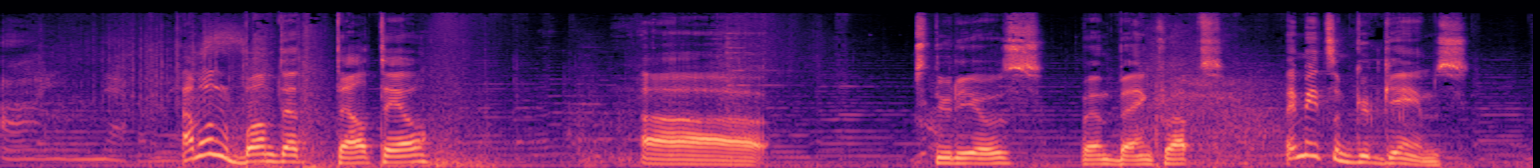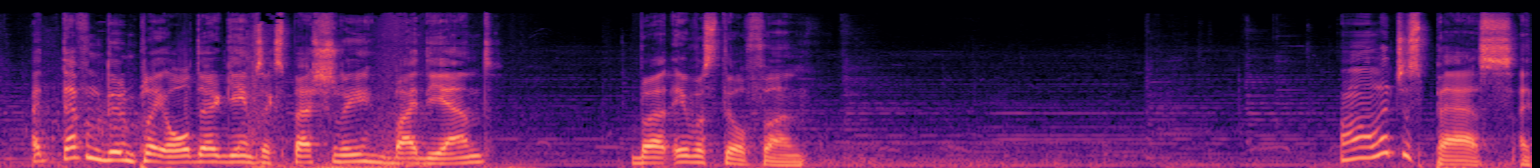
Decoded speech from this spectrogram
I never miss. I'm a little bummed that Telltale uh, Studios went bankrupt. They made some good games. I definitely didn't play all their games, especially by the end, but it was still fun. Just pass, I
